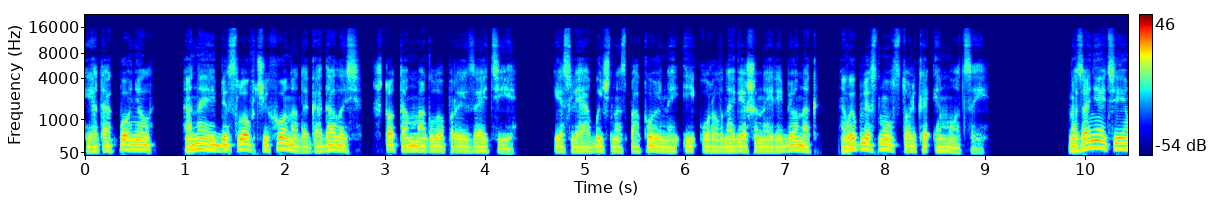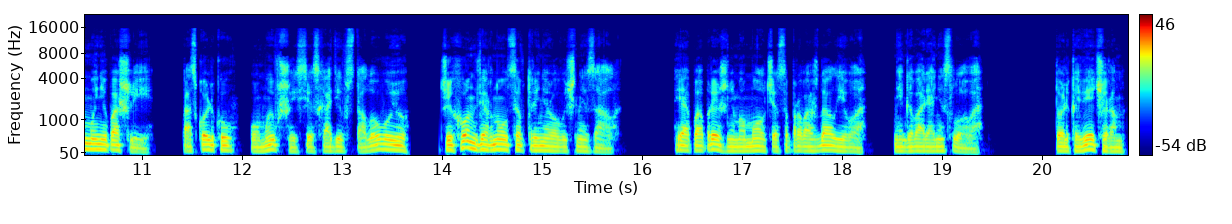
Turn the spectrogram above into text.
Я так понял, она и без слов Чихона догадалась, что там могло произойти, если обычно спокойный и уравновешенный ребенок выплеснул столько эмоций. На занятия мы не пошли, поскольку, умывшись и сходив в столовую, Чихон вернулся в тренировочный зал. Я по-прежнему молча сопровождал его, не говоря ни слова. Только вечером,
